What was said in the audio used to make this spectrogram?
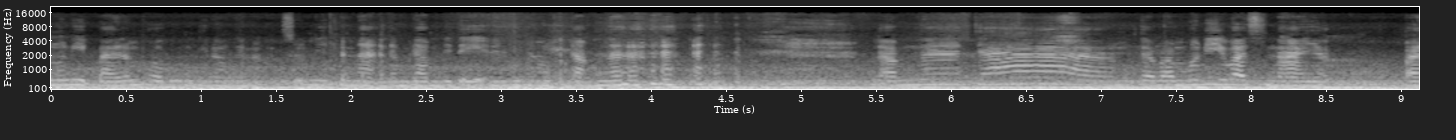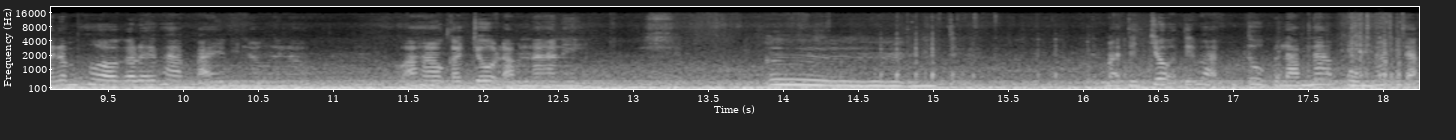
มื้อนี้ไปน้ำพอบุญพี่น้องกันเนาะส่วนนี้ขนาดดำๆเด็ดๆพี่น้องดำหน้าดำหน้าจ้า แต่ว่ามื้อนี้วาสนาอยากไปน้ำพอก็เลยพาไปพี่น้องเลยเนาะว่าเฮากระโจดดำหน้านี่อืมบาดจะโจะที่ว่าตู้ไปรับหน้าผมนะจ๊ะ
